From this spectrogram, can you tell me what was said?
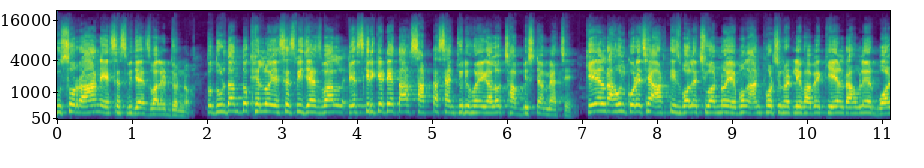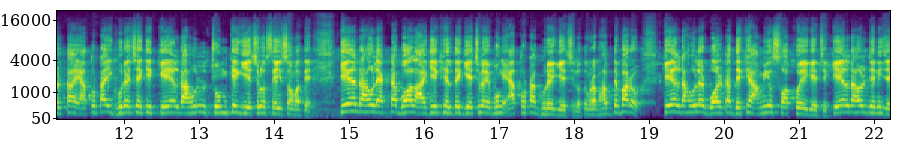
দুশো রান এসএসবি জয়সওয়ালের জন্য। তো দুর্দান্ত খেললো এসএসবি জয়সওয়াল টেস্ট ক্রিকেটে তার ষাটটা সেঞ্চুরি হয়ে গেল ছাব্বিশটা ম্যাচে কে রাহুল করেছে আটত্রিশ বলে চুয়ান্ন এবং আনফর্চুনেটলি ভাবে কে রাহুলের বলটা এতটাই ঘুরেছে কি কে এল রাহুল চমকে গিয়েছিল সেই সময়তে। কে এল রাহুল একটা বল আগিয়ে খেলতে গিয়েছিল এবং এতটা ঘুরে গিয়েছিল? তোমরা ভাবতে পারো, কে এল রাহুলের বলটা দেখে আমিও শখ হয়ে গেছি। কে এল রাহুল যে নিজে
